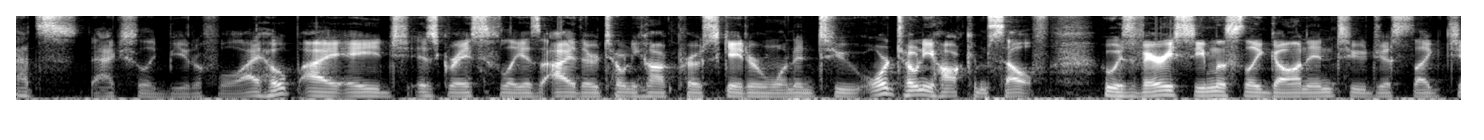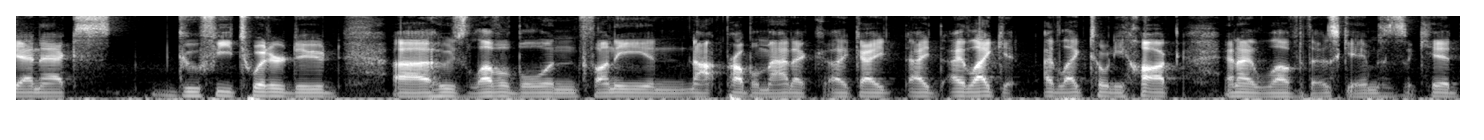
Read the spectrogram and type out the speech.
That's actually beautiful. I hope I age as gracefully as either Tony Hawk Pro Skater 1 and 2 or Tony Hawk himself, who has very seamlessly gone into just like Gen X goofy Twitter dude uh, who's lovable and funny and not problematic. Like I, I, I like it. I like Tony Hawk, and I loved those games as a kid.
